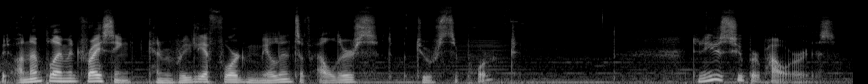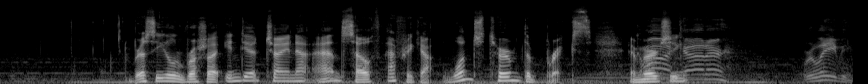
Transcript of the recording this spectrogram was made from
with unemployment rising can we really afford millions of elders to support the new superpowers Brazil, Russia, India, China, and South Africa, once termed the BRICS, emerging on. We're leaving.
